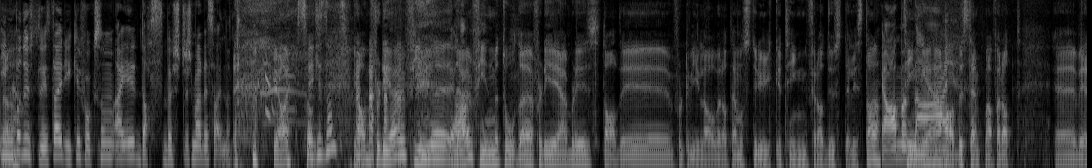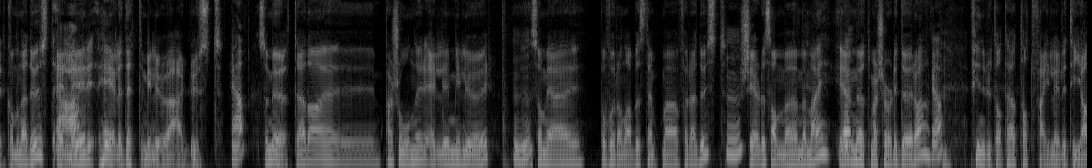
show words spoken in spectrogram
Inn på dustelista ryker folk som eier dassbørster som er designet. Ja, ikke sant? Ikke sant? Ja, for det er jo fin, det er en fin metode. Fordi jeg blir stadig fortvila over at jeg må stryke ting fra dustelista. Ja, men ting jeg har bestemt meg for at vedkommende er dust, Ja. eller hele dette miljøet er dust. Ja. Så møter jeg da eh, personer eller miljøer mm. som jeg på forhånd har bestemt meg for er dust. Skjer det samme med meg? Jeg møter meg sjøl i døra. Ja. Finner ut at jeg har tatt feil hele tida.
